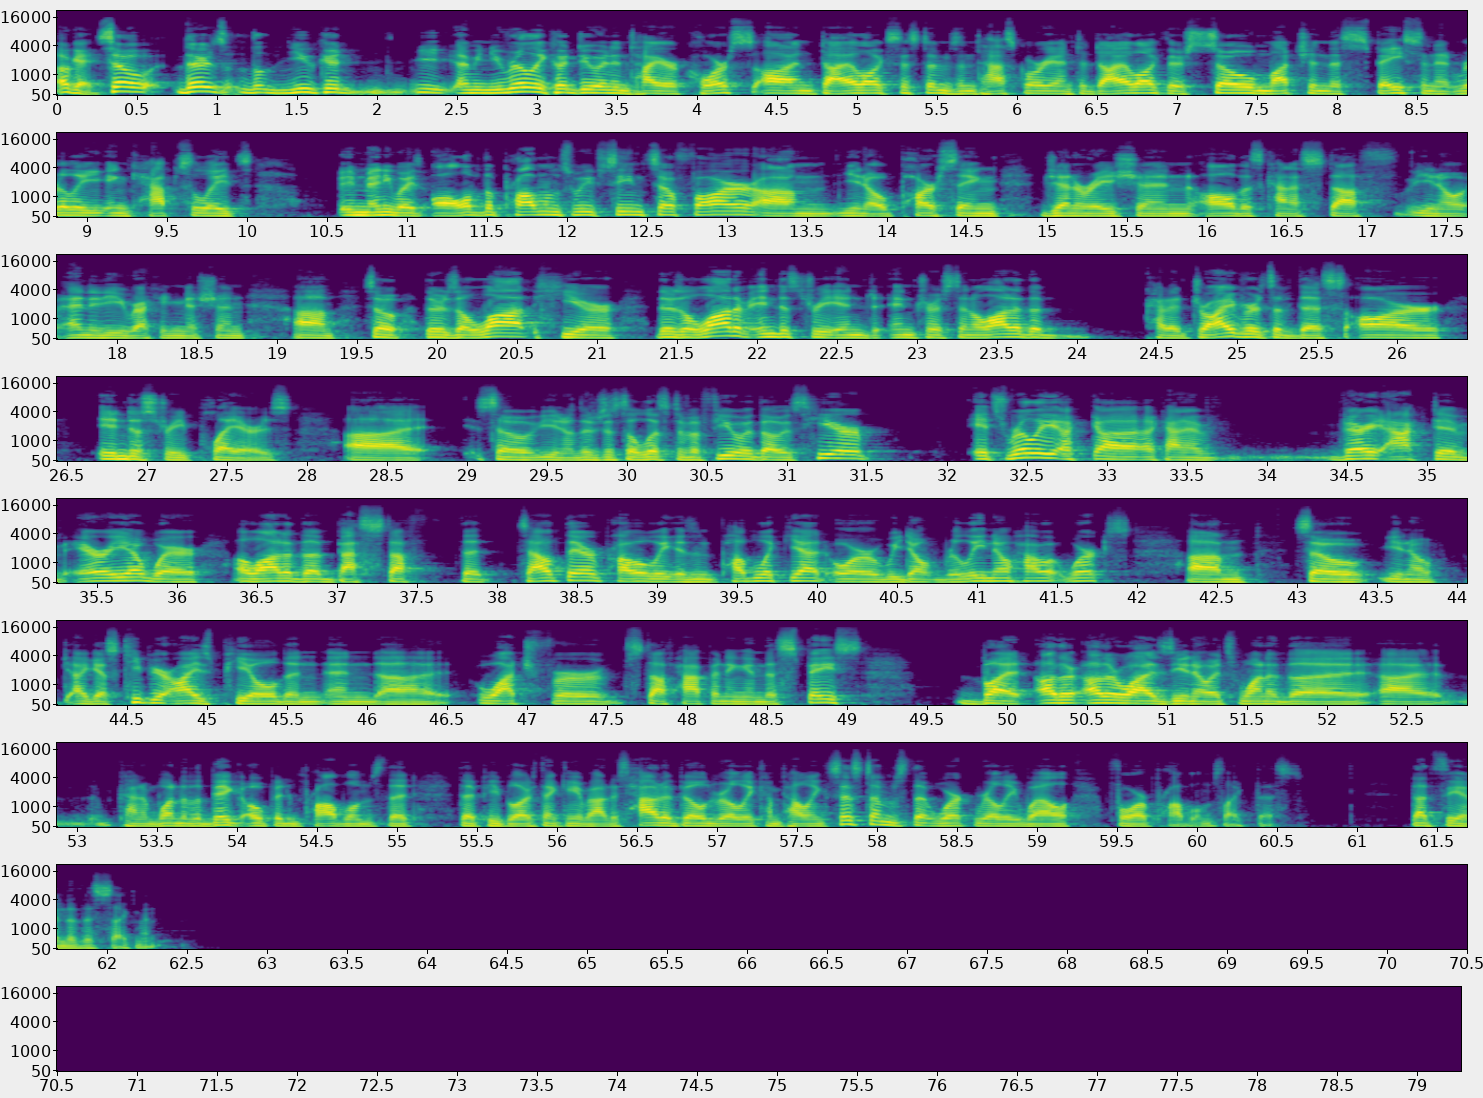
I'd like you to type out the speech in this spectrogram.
Okay, so there's, you could, you, I mean, you really could do an entire course on dialogue systems and task-oriented dialogue. There's so much in this space and it really encapsulates in many ways all of the problems we've seen so far. Um, you know, parsing, generation, all this kind of stuff. You know, entity recognition. Um, so there's a lot here. There's a lot of industry in- interest, and a lot of the kind of drivers of this are industry players. Uh, so you know, there's just a list of a few of those here. It's really a, a kind of very active area where a lot of the best stuff that's out there probably isn't public yet, or we don't really know how it works. Um, so, you know, I guess keep your eyes peeled and, and uh, watch for stuff happening in this space. But other, otherwise, you know, it's one of the uh, kind of one of the big open problems that, that people are thinking about is how to build really compelling systems that work really well for problems like this. That's the end of this segment.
